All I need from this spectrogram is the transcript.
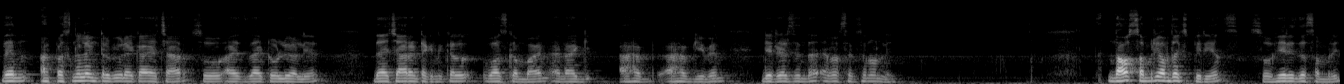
Then a personal interview like HR so as I told you earlier the HR and technical was combined and I, I have I have given details in the above section only. Now summary of the experience. So here is the summary.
